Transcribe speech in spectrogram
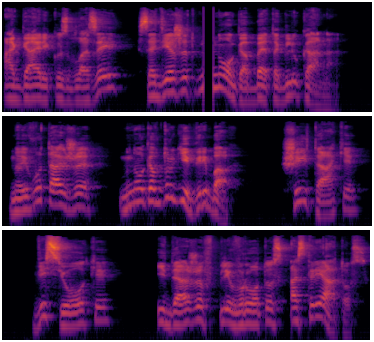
Агарикус блазей содержит много бета-глюкана, но его также много в других грибах – шиитаке, веселке и даже в плевротус астриатус.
